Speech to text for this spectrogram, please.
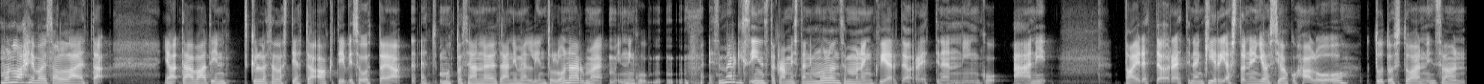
mun lahja voisi olla, että ja tämä vaatii nyt kyllä sellaista tiettyä aktiivisuutta, ja, et, mutta tosiaan löytää nimen Lintu Lunar. Mä, niin kuin, esimerkiksi Instagramista, niin mulla on semmoinen queer-teoreettinen niin kuin ääni taideteoreettinen kirjasto, niin jos joku haluaa tutustua, niin se on,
